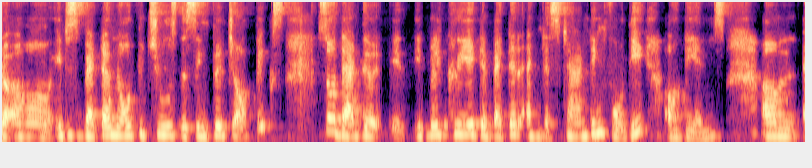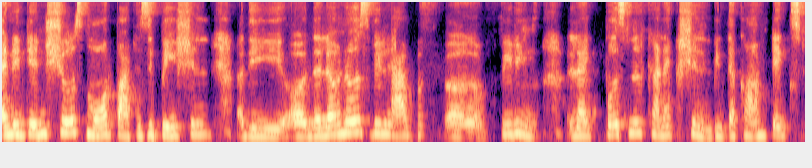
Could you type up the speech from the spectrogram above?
Uh, it is better not to choose the simple topics so that the, it, it will create a better understanding for the audience, um, and it ensures more participation. The uh, the learners will have uh, feeling like personal connection with the context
